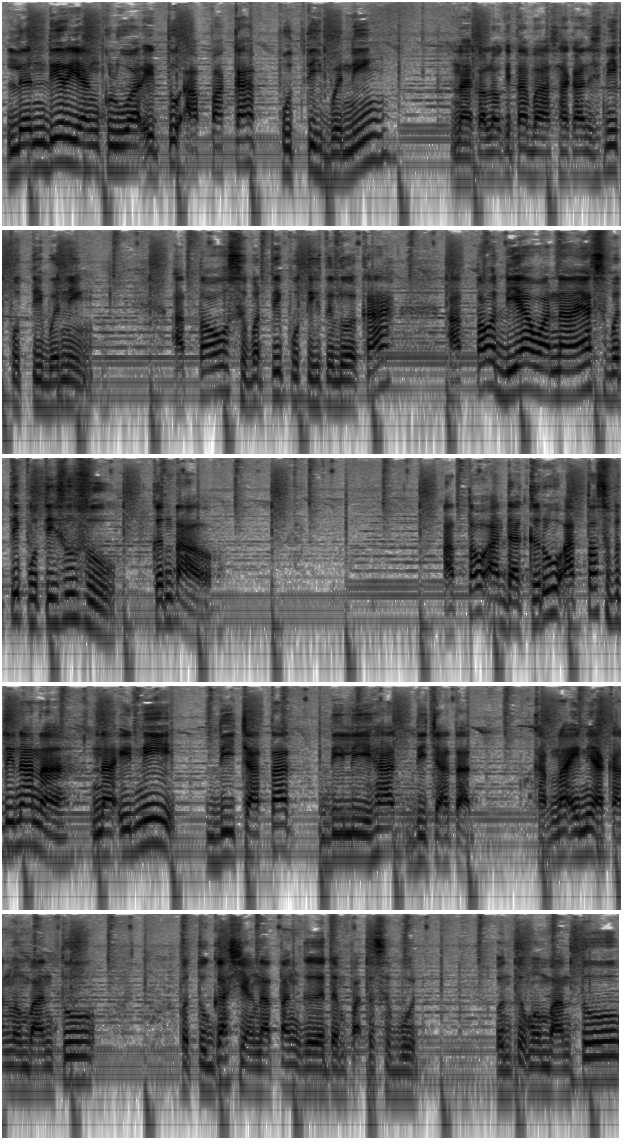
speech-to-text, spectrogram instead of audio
lendir yang keluar itu apakah putih bening? Nah, kalau kita bahasakan di sini putih bening atau seperti putih telurkah atau dia warnanya seperti putih susu, kental. Atau ada keruh atau seperti nana. Nah, ini dicatat, dilihat, dicatat. Karena ini akan membantu petugas yang datang ke tempat tersebut untuk membantu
